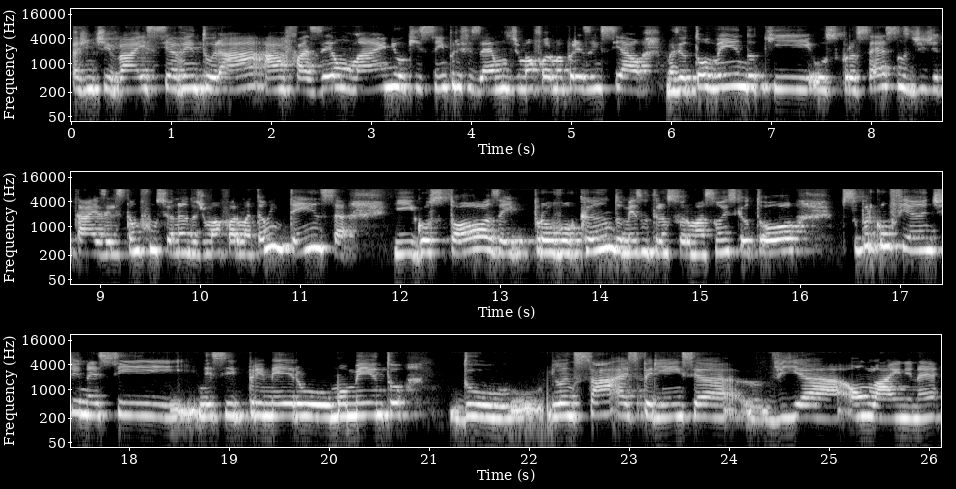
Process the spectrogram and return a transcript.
a gente vai se aventurar a fazer online o que sempre fizemos de uma forma presencial. Mas eu estou vendo que os processos digitais eles estão funcionando de uma forma tão intensa e gostosa e provocando mesmo transformações que eu estou super confiante nesse nesse primeiro momento do lançar a experiência via online, né?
